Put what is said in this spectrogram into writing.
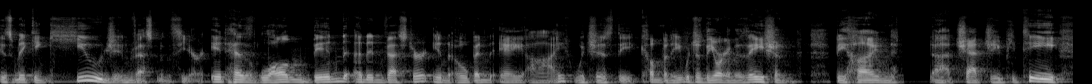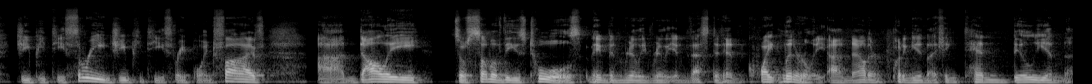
is making huge investments here. It has long been an investor in OpenAI, which is the company, which is the organization behind uh, ChatGPT, GPT-3, GPT 3.5, uh, DALL-E. So some of these tools they've been really, really invested in, quite literally. Uh, now they're putting in, I think, ten billion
